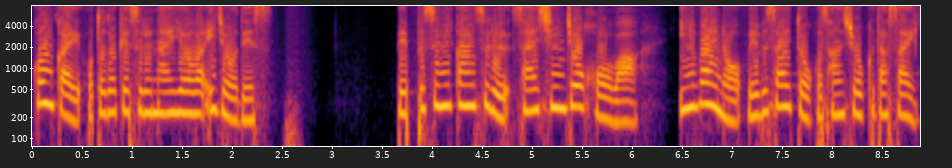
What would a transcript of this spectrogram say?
今回お届けする内容は以上です。別府スに関する最新情報は EY のウェブサイトをご参照ください。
